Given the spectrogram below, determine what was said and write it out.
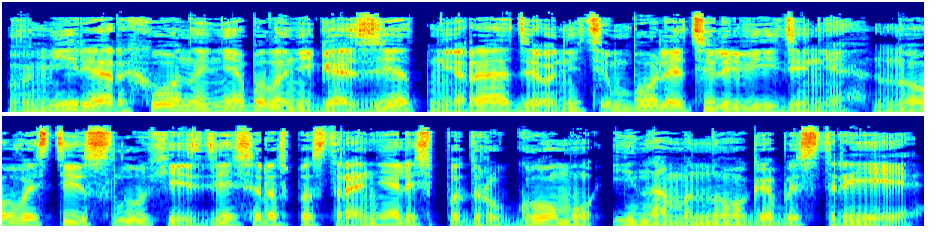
В мире Архоны не было ни газет, ни радио, ни тем более телевидения. Новости и слухи здесь распространялись по-другому и намного быстрее.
